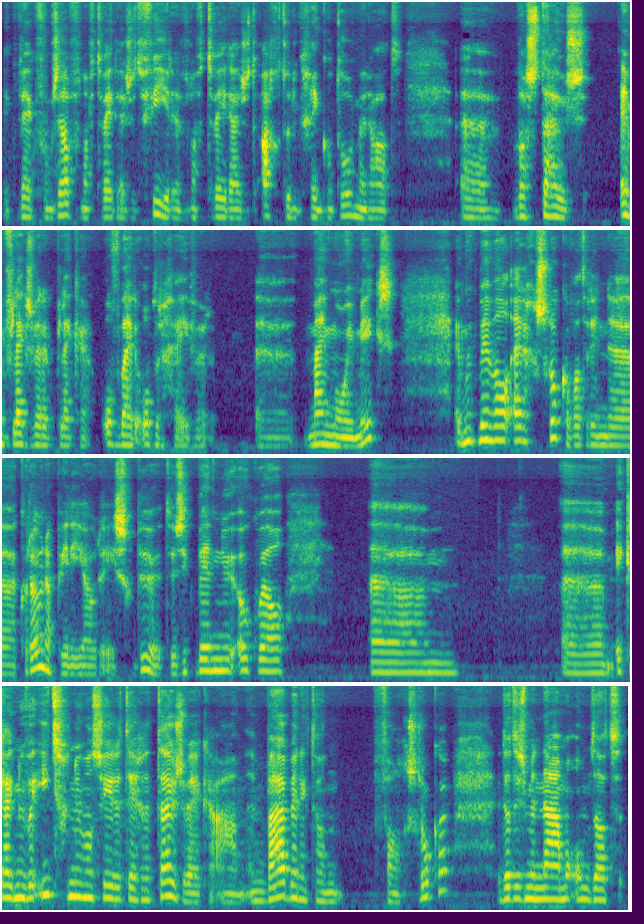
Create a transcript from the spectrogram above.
ik werk voor mezelf vanaf 2004 en vanaf 2008 toen ik geen kantoor meer had, was thuis en flexwerkplekken of bij de opdrachtgever eh, mijn mooie mix. En ik ben wel erg geschrokken wat er in de coronaperiode is gebeurd. Dus ik ben nu ook wel, ehm, ehm, ik kijk nu wel iets genuanceerder tegen het thuiswerken aan. En waar ben ik dan van geschrokken? Dat is met name omdat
